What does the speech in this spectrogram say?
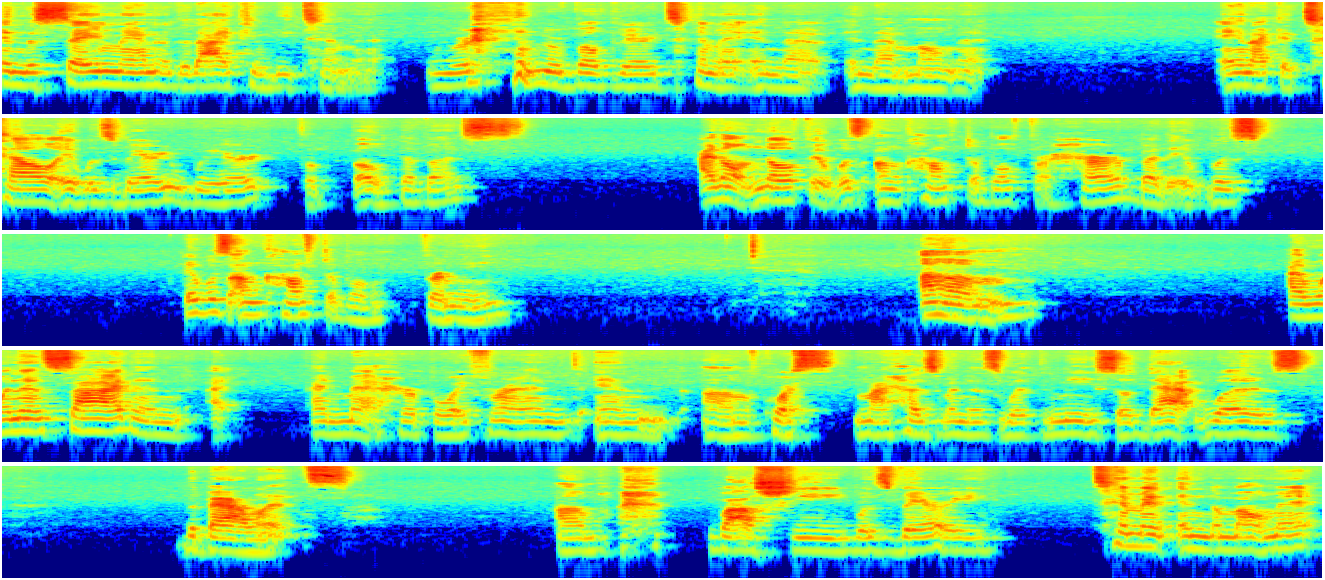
in the same manner that I can be timid. We were we were both very timid in that in that moment. And I could tell it was very weird for both of us. I don't know if it was uncomfortable for her, but it was it was uncomfortable for me. Um I went inside and I, I met her boyfriend and um, of course my husband is with me, so that was the balance. Um, while she was very timid in the moment,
